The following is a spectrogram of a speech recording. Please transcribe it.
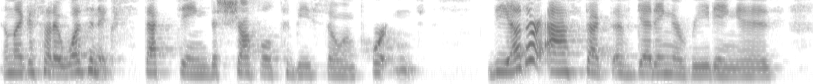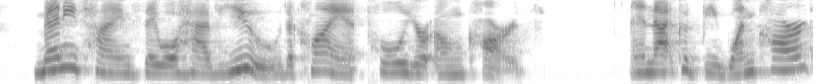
and like I said, I wasn't expecting the shuffle to be so important. The other aspect of getting a reading is many times they will have you, the client, pull your own cards. And that could be one card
